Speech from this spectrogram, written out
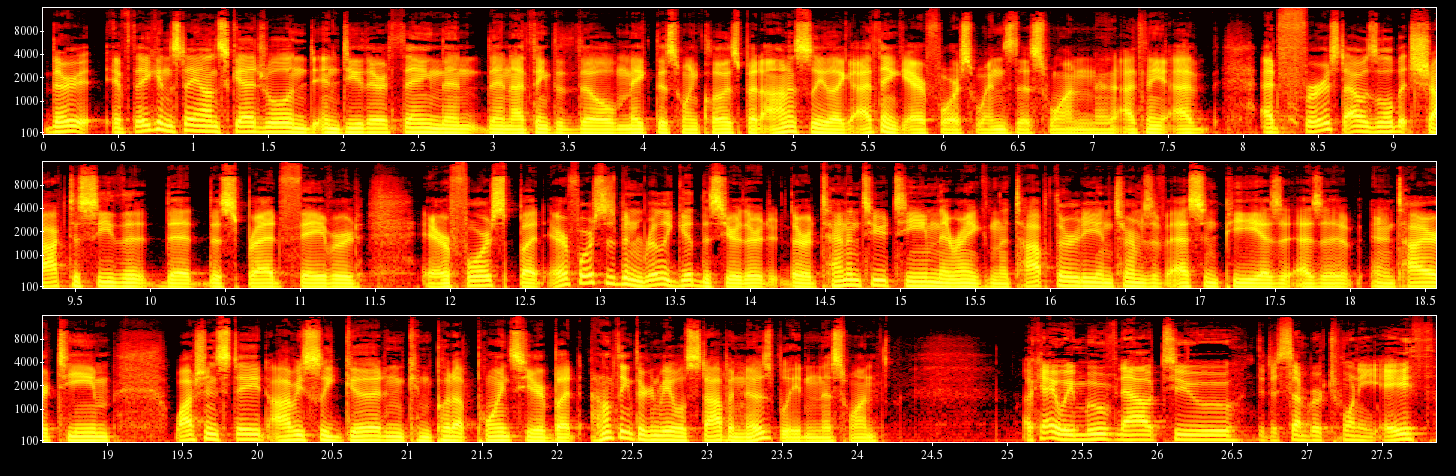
they're if they can stay on schedule and, and do their thing, then then I think that they'll make this one close. But honestly, like I think Air Force wins this one. I think I at first I was a little bit shocked to see that that the spread favored Air Force, but Air Force has been really good this year. They're they're a ten and two team. They rank in the top thirty in terms of S and P as a, as a, an entire team. Washington State obviously good and can put up points here, but I don't think they're going to be able to stop a nosebleed in this one. Okay, we move now to the December 28th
